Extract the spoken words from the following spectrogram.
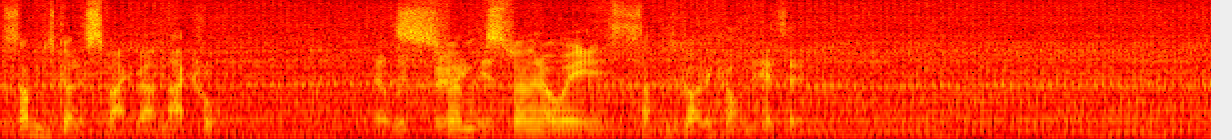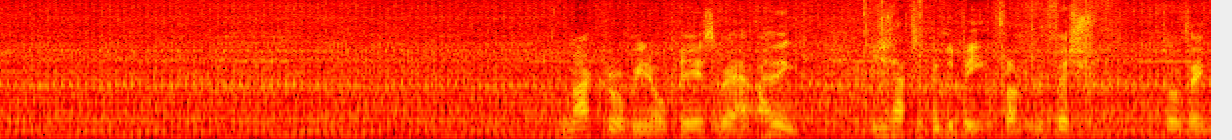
Something's got to smack that mackerel. It looks Swim, swimming away, something's got to come and hit it. The mackerel being okay, so I think you just have to put the bait in front of the fish. don't think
